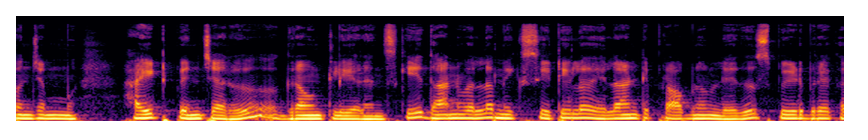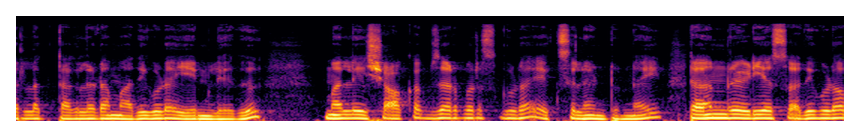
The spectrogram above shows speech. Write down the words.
కొంచెం హైట్ పెంచారు గ్రౌండ్ క్లియరెన్స్కి. దానివల్ల మీకు సిటీలో ఎలాంటి ప్రాబ్లం లేదు. స్పీడ్ బ్రేకర్లకు తగలడం అది కూడా ఏం లేదు. మళ్ళీ షాక్ అబ్జర్వర్స్ కూడా ఎక్సలెంట్ ఉన్నాయి. టర్న్ రేడియస్ అది కూడా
